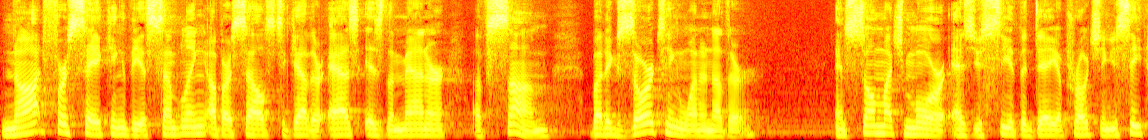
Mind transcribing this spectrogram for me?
not forsaking the assembling of ourselves together, as is the manner of some, but exhorting one another, and so much more as you see the day approaching. You see,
